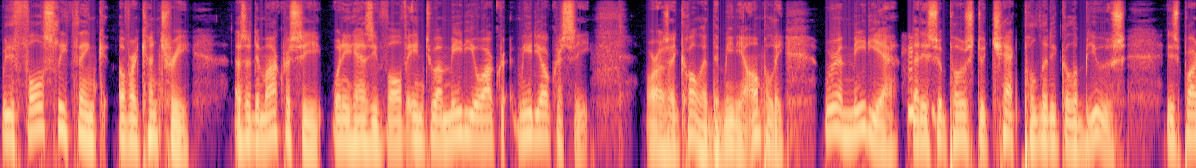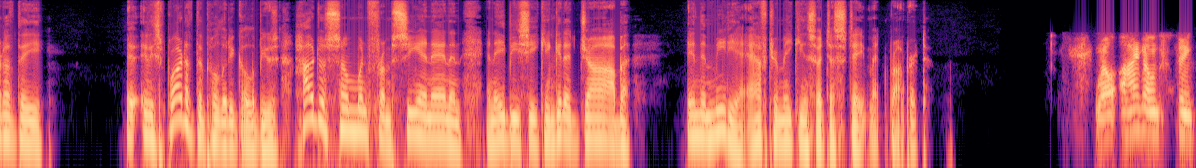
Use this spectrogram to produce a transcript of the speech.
we falsely think of our country as a democracy when it has evolved into a mediocr- mediocrity, or as I call it, the mediaopoly. We're a media that is supposed to check political abuse. Is part of the it is part of the political abuse. How does someone from CNN and, and ABC can get a job in the media after making such a statement, Robert? Well, I don't think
